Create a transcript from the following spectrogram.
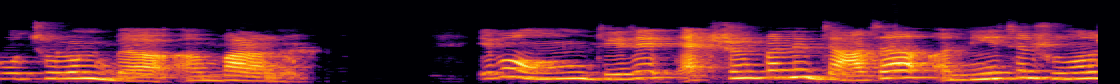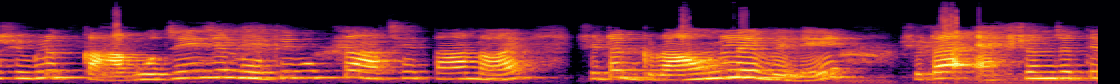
প্রচলন বাড়ালো। এবং যে যে অ্যাকশন প্ল্যানে যা যা নিয়েছেন শুধুমাত্র সেগুলো কাগজেই যে নথিভুক্ত আছে তা নয়, সেটা গ্রাউন্ড লেভেলে সেটা অ্যাকশন যাতে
